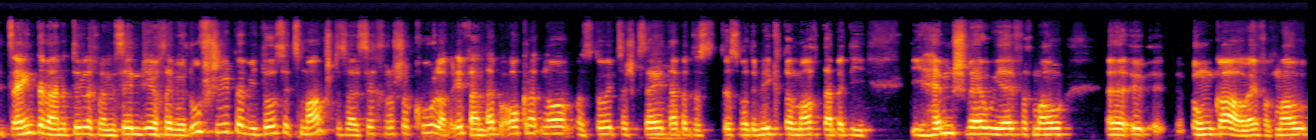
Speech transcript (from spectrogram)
das eine wäre natürlich, wenn man es irgendwie ein bisschen aufschreiben würde, wie du es jetzt machst, das wäre sicher auch schon cool, aber ich fände eben auch gerade noch, was du jetzt hast gesagt, eben das, das was der Victor macht, eben die, die Hemmschwelle einfach mal äh, umgehen, einfach mal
